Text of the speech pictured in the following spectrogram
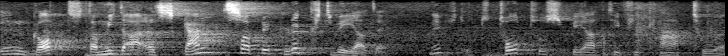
ihm Gott, damit er als Ganzer beglückt werde, nicht? Und totus beatificatur,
